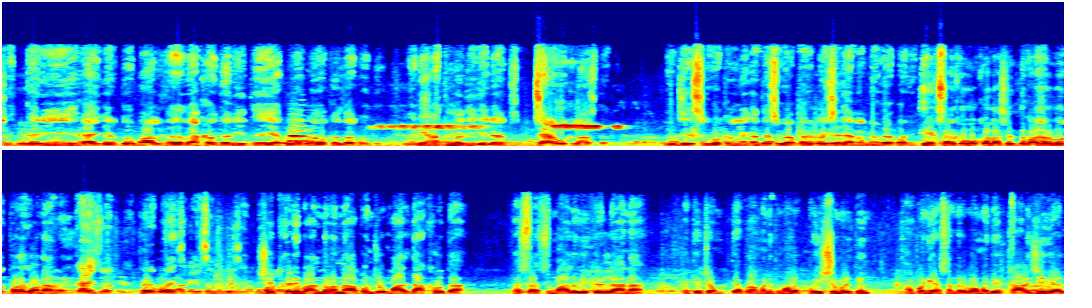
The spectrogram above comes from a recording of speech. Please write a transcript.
शेतकरी काय करतो माल तर दाखवताना इथं एक वेगळं वकल दाखवतो. आणि आतमध्ये गेल्या चार वकलं असतात. जे वकल नाही तसे व्यापारी पैसे देणार ना व्यापारी. एकसारखं वकल असेल तर बाजारभाव फरक होणार नाही. काहीच. शेतकरी बांधवांना आपण जो माल दाखवता तसाच माल विक्रीला आणा तर त्याच्या त्याप्रमाणे तुम्हाला पैसे मिळतील. आपण या संदर्भामध्ये काळजी घ्याल.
